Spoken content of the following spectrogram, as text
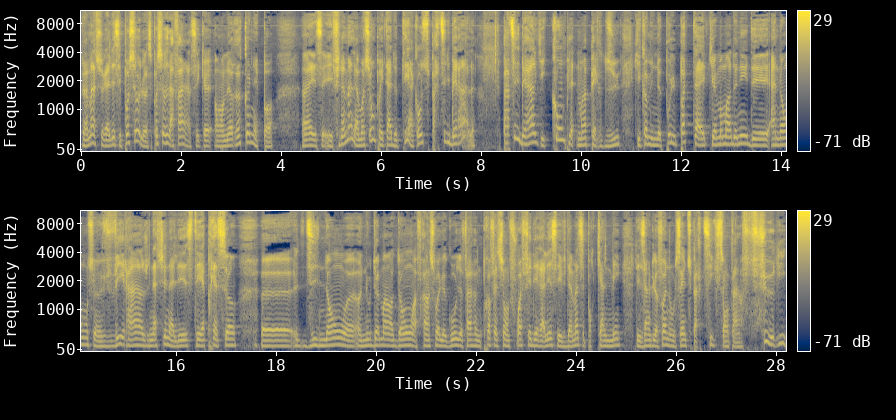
Vraiment surréaliste. C'est pas ça, là. C'est pas ça l'affaire. C'est qu'on ne reconnaît pas Hein, et, finalement, la motion n'a pas été adoptée à cause du Parti libéral. Parti libéral qui est complètement perdu, qui est comme une poule pas de tête, qui à un moment donné annonce un virage nationaliste et après ça euh, dit non, euh, nous demandons à François Legault de faire une profession de foi fédéraliste. Et évidemment, c'est pour calmer les anglophones au sein du parti qui sont en furie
